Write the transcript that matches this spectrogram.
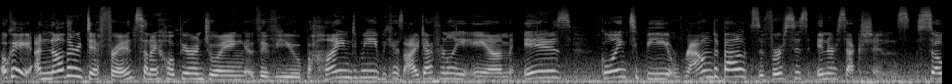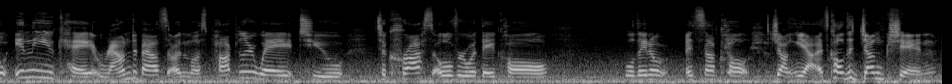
Okay, another difference, and I hope you're enjoying the view behind me because I definitely am, is going to be roundabouts versus intersections. So in the UK, roundabouts are the most popular way to to cross over what they call well, they don't. It's not called junk. Yeah, it's called a junction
